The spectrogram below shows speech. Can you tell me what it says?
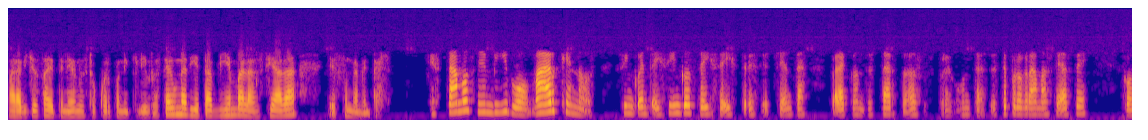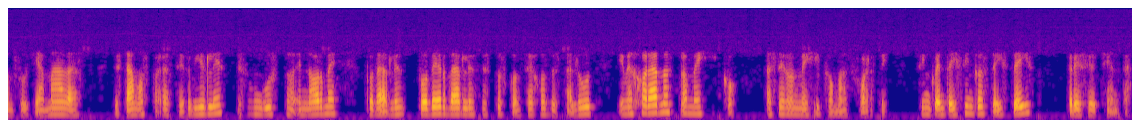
maravillosa de tener nuestro cuerpo en equilibrio. Hacer una dieta bien balanceada es fundamental. Estamos en vivo, márquenos 55661380 para contestar todas sus preguntas. Este programa se hace con sus llamadas. Estamos para servirles. Es un gusto enorme poder darles estos consejos de salud y mejorar nuestro México, hacer un México más fuerte. 5566 1380.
